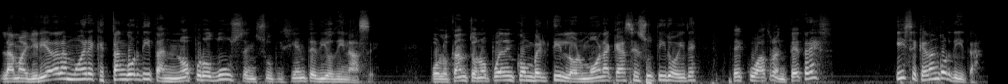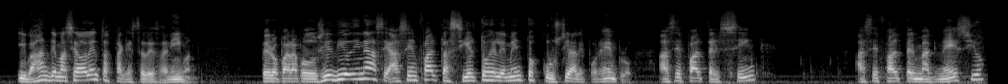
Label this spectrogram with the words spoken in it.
La mayoría de las mujeres que están gorditas no producen suficiente diodinase. Por lo tanto, no pueden convertir la hormona que hace su tiroides T4 en T3 y se quedan gorditas y bajan demasiado lento hasta que se desaniman. Pero para producir diodinase hacen falta ciertos elementos cruciales. Por ejemplo, hace falta el zinc, hace falta el magnesio,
